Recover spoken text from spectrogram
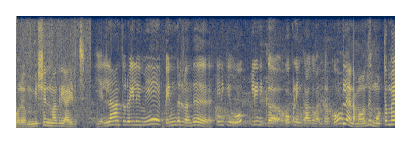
ஒரு மிஷன் மாதிரி ஆயிடுச்சு. எல்லா துறையிலையுமே பெண்கள் வந்து இன்னைக்கு ஓப் கிளினிக் ஓப்பனிங்காக வந்திருக்கோம். இல்லை நம்ம வந்து மொத்தமே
